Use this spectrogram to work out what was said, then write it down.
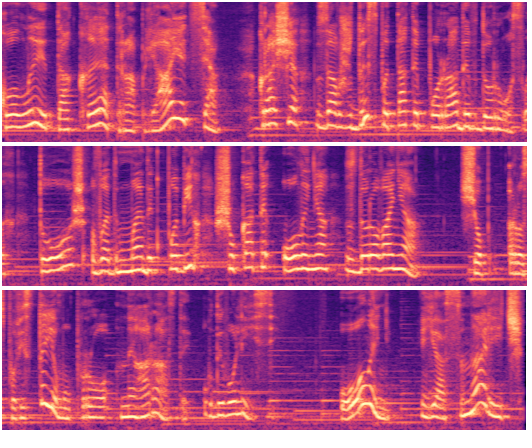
Коли таке трапляється, краще завжди спитати поради в дорослих. Тож ведмедик побіг шукати оленя здорованя, щоб розповісти йому про негаразди у диволісі. Олень, ясна річ,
